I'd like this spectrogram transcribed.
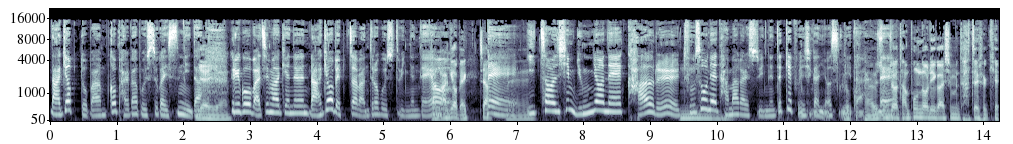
낙엽도 마음껏 밟아볼 수가 있습니다. 음. 예, 예. 그리고 마지막에는 낙엽 앱자 만들어 볼 수도 있는데요. 아, 낙엽 액자. 네. 2016년의 가을을 두 음. 손에 담아갈 수 있는 뜻깊은 시간이었습니다. 그렇구나. 요즘 네. 저 단풍놀이 가시면 다들 이렇게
